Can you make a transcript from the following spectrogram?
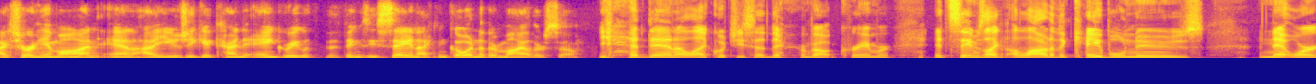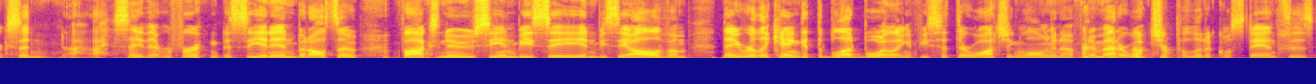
I turn him on and I usually get kind of angry with the things he's saying. I can go another mile or so. Yeah, Dan, I like what you said there about Cramer. It seems like a lot of the cable news networks, and I say that referring to CNN, but also Fox News, CNBC, NBC, all of them, they really can get the blood boiling if you sit there watching long enough, no matter what your political stance is.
